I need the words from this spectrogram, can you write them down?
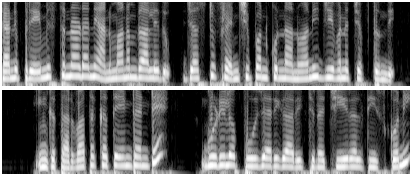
కాని ప్రేమిస్తున్నాడని అనుమానం రాలేదు. జస్ట్ ఫ్రెండ్షిప్ అనుకున్నాను అని జీవన చెప్తుంది. ఇంక తర్వాత కథ ఏంటంటే గుడిలో పూజారి గారిచ్చిన చీరలు తీసుకొని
